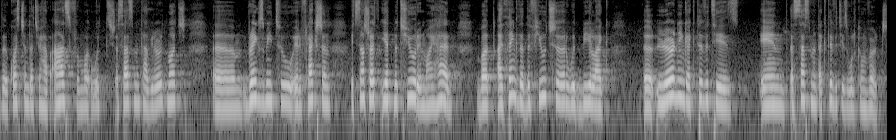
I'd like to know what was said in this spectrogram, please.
the question that you have asked from what, which assessment have you learned much um, brings me to a reflection. It's not yet- mature in my head, but I think that the future would be like uh, learning activities and assessment activities will converge.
